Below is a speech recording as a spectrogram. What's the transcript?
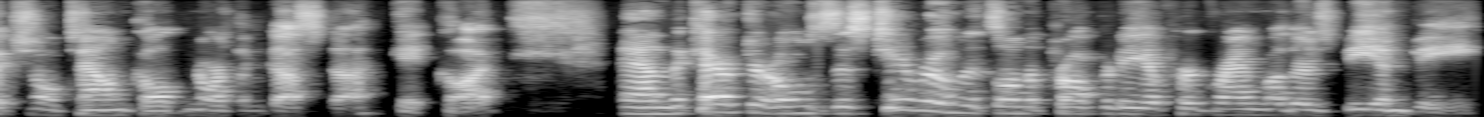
fictional town called North Augusta, Cape Cod. And the character owns this tea room that's on the property of her grandmother's B&B.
